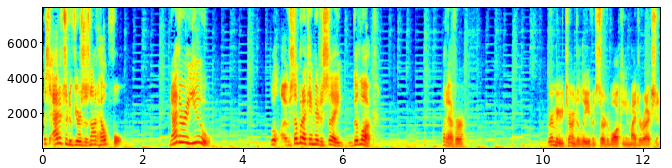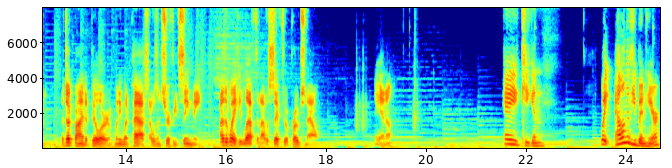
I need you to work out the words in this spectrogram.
This attitude of yours is not helpful. Neither are you. Well, uh, somebody I came here to say, good luck. Whatever. Remy returned to leave and started walking in my direction. I ducked behind a pillar, and when he went past, I wasn't sure if he'd seen me. Either way, he left, and I was safe to approach now. Hey, Anna. Hey, Keegan. Wait, how long have you been here?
